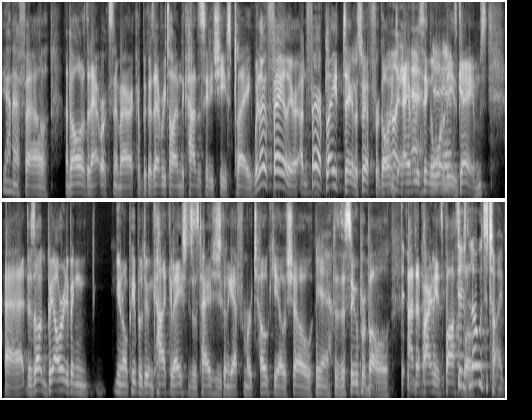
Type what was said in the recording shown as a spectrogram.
the NFL and all of the networks in America because every time the Kansas City Chiefs play, without failure, and fair play to Taylor Swift for going Oh, to yeah. every single Yeah, one yeah. of these games. Uh, there's already been you know people doing calculations as to how she's going to get from her Tokyo show to the Super Bowl, and apparently it's possible. There's loads of time.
